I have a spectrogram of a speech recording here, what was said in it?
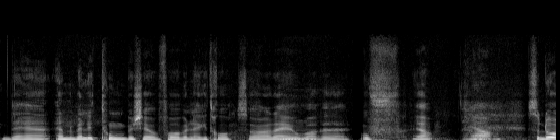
Det er en veldig tung beskjed å få, vil jeg tro. Så det er jo bare uff. Ja. Ja. Så da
